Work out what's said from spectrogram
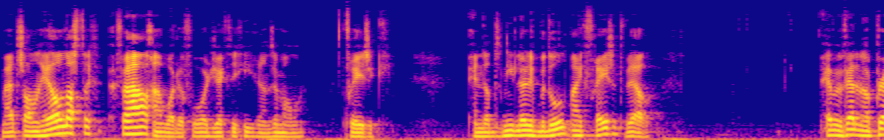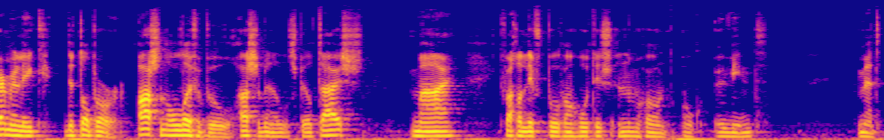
Maar het zal een heel lastig verhaal gaan worden voor Jack de Gier en zijn mannen. Vrees ik. En dat is niet lelijk bedoeld, maar ik vrees het wel. Hebben we verder naar Premier League de topper Arsenal-Liverpool. Arsenal speelt thuis. Maar ik verwacht dat Liverpool gewoon goed is en hem gewoon ook wint. Met 1-2.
